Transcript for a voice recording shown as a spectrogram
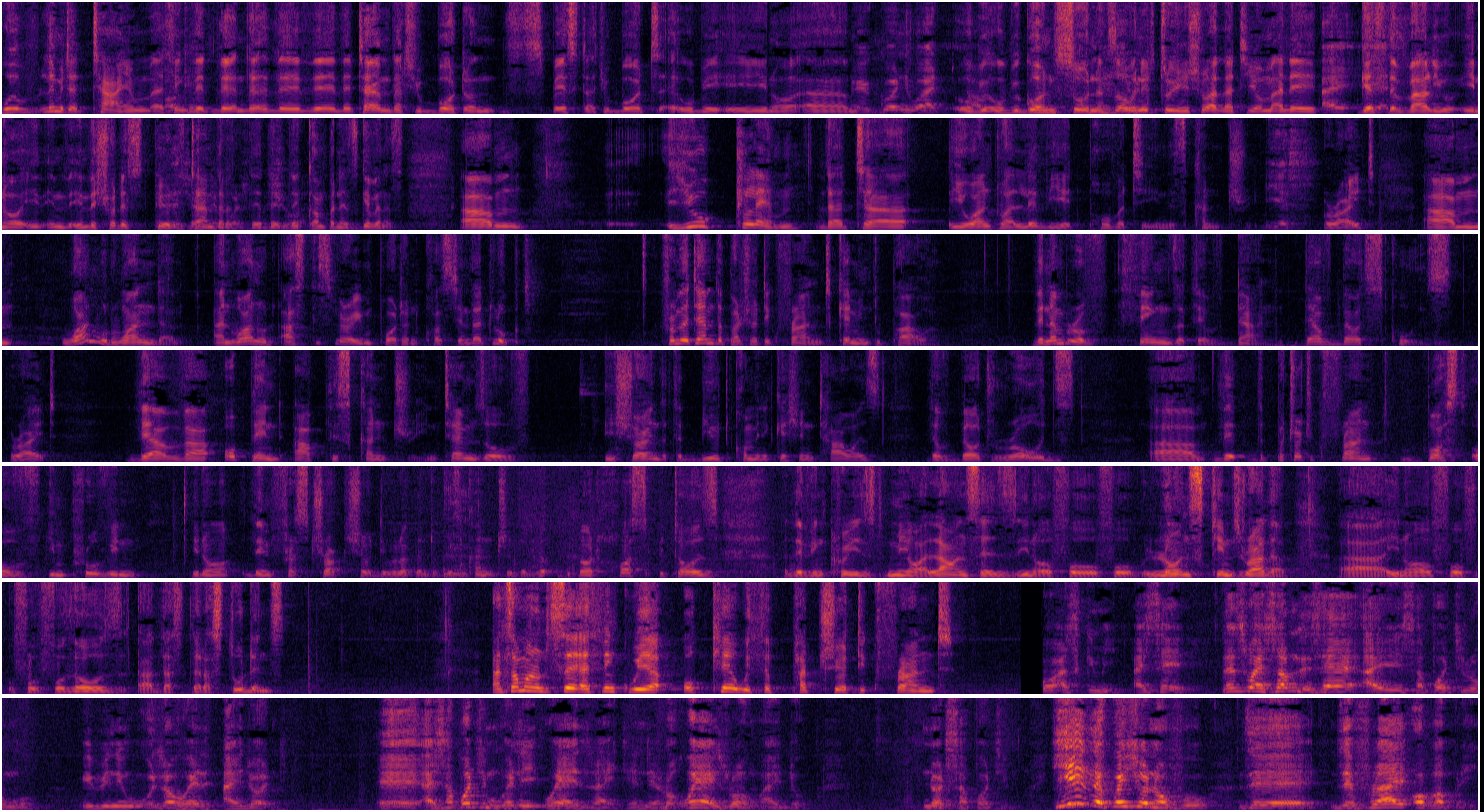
we've limited time. I think Okay. that the, the, the, the, the time that you bought on space that you bought uh, will be, you know, um, Uh, gone what? will, be, will be gone soon. And so we need to ensure that your money I- gets yes. the value, you know, in, in, the, in the shortest period of time that the, the, the company has given us. Um, you claim that uh, you want to alleviate poverty in this country. Yes. All right? Um, one would wonder, and one would ask this very important question that look, from the time the Patriotic Front came into power, the number of things that they've done, they have built schools, right? They have uh, opened up this country in terms of ensuring that they build communication towers, they've built roads. Um, the, the Patriotic Front boasts of improving, you know, the infrastructure development of this country. They've built hospitals, they've increased meal allowances, you know, for, for loan schemes rather, uh, you know, for, for, for those uh, that, that are students. And someone would say, I think we are okay with the Patriotic Front. Or ask me. I say, that's why some they say I support Lungu, even though when I don't. Uh, I support him when he, where he's right, and the, where he's wrong, I do. Not support him. Here's the question of uh, the, the flyover bridge.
